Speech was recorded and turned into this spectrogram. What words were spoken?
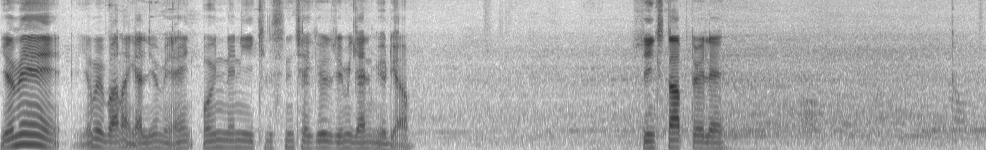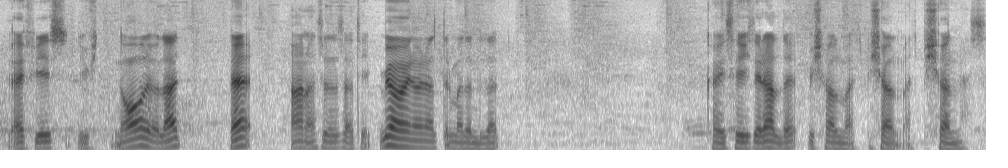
Yumi, Yumi bana gel Yumi. Oyunun en iyi ikilisini çekiyoruz Yumi gelmiyor ya. Jinx ne yaptı öyle? FPS düştü. Ne oluyor lan? Ve anasını satayım. Bir oyun oynattırmadınız lan. Kayısı ejderi aldı. Bir şey olmaz. Bir şey olmaz. Bir şey olmaz.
